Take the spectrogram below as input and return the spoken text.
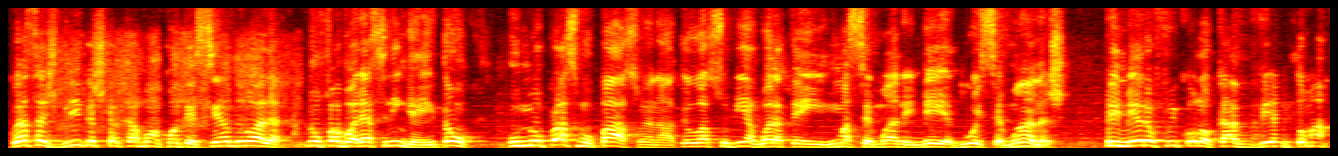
com essas brigas que acabam acontecendo, olha, não favorece ninguém. Então, o meu próximo passo, Renato, eu assumi agora tem uma semana e meia, duas semanas. Primeiro eu fui colocar, ver, tomar,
